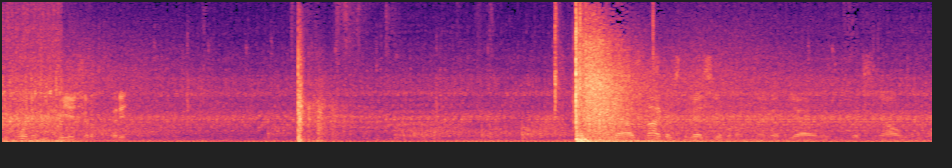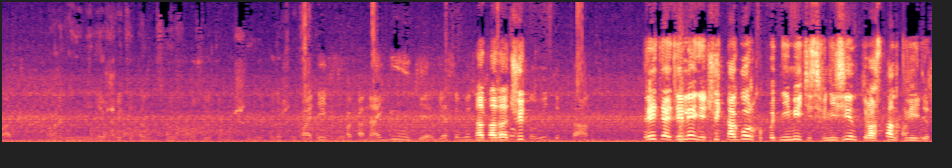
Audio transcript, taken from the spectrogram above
Не понял, нихуя, еще раз повтори. Я знаю, как стрелять с ебаным миномет. Я заснял анимацию. Парни, ну не держите там снизу возле этой машины. Подождите. Водитель пока на юге. Если вы Да-да-да, чуть-. Третье отделение, чуть на горку поднимитесь, в низинке вас танк видит.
